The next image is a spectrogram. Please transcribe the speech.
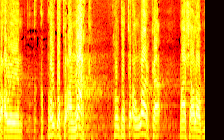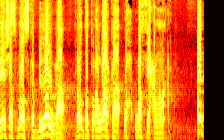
waxa weeyaan rawdatu anwaarka. Rawdatu anwaarka maasha allah meeshaas booska bilowga rawdatu anwaarka wax uga fiican lama arko. Aad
